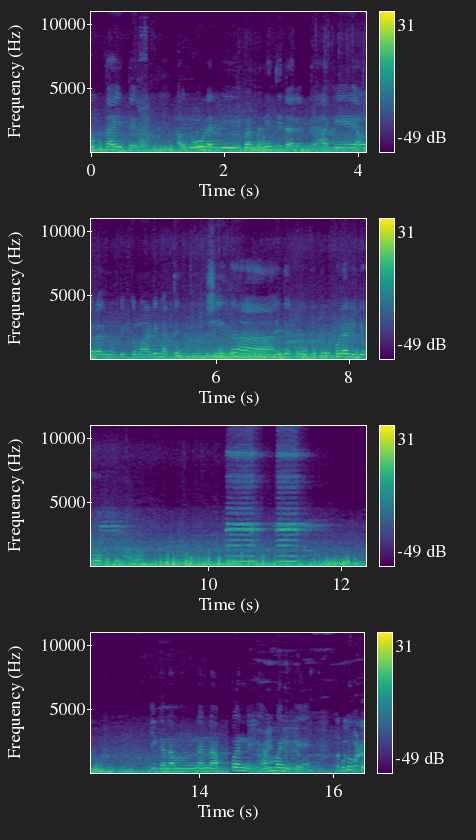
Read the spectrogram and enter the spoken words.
ಹೋಗ್ತಾ ಇದ್ದೇವೆ. ಅವರು ರೋಡಲ್ಲಿ ಬಂದು ನಿಂತಿದ್ದಾರಂತೆ ಹಾಗೆ ಅವರನ್ನು ಪಿಕ್ ಮಾಡಿ ಮತ್ತೆ ಸೀದಾ ಇದಕ್ಕೆ ಹೋಗೋದು ಕೊಳಲಿಗೆ ಹೋಗೋದು ನಾವು. ಈಗ ನಮ್ಮ ನನ್ನ ಅಪ್ಪನಿಗೆ ಅಮ್ಮನಿಗೆ ಉಡುಪು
